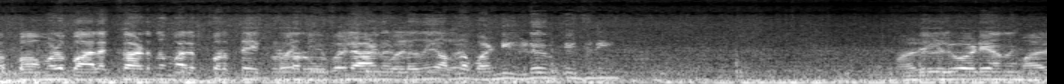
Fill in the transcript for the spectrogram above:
അപ്പൊ നമ്മൾ പാലക്കാട് നിന്ന് മലപ്പുറത്തേക്കുള്ള റൂട്ടിലാണ് ഉള്ളത് നമ്മളെ വണ്ടി. ഇവിടെ നിർത്തിച്ചിന് മഴ പരിപാടിയാണ്. മഴ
